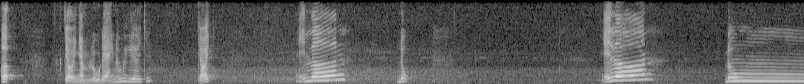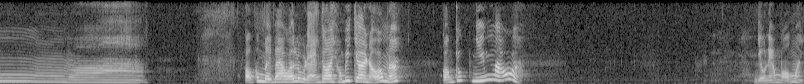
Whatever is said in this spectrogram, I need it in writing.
Ờ, à, trời nhầm lựu đạn nữa mới ghê chứ. Trời nhảy lên. Đục. Nhảy lên. Đung, à. còn có 13 quả lựu đạn thôi không biết chơi nổi không nữa. Còn chút nhiếm máu à. Vụ này không ổn rồi.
